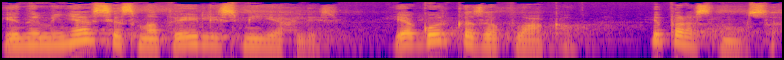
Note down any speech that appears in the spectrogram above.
И на меня все смотрели и смеялись. Я горько заплакал и проснулся.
